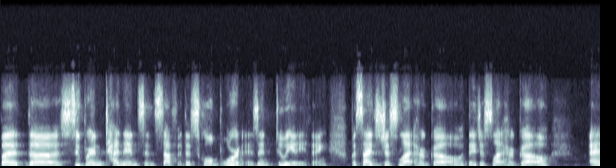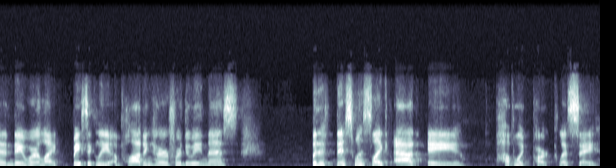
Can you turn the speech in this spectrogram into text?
but the superintendents and stuff, the school board isn't doing anything besides just let her go. They just let her go and they were like basically applauding her for doing this. But if this was like at a public park, let's say,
